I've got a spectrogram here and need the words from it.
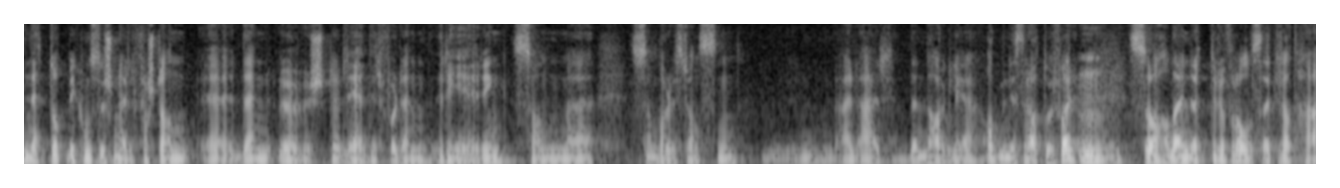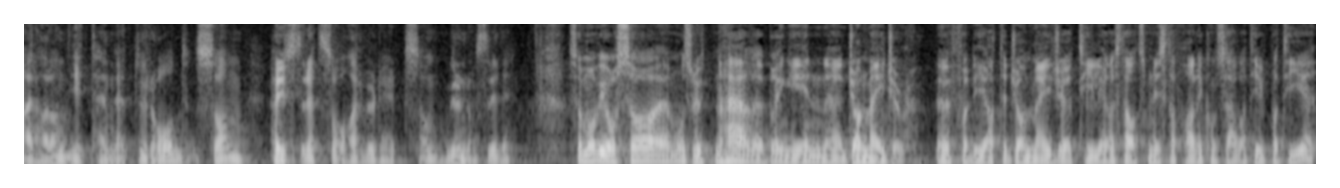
nettopp i konstitusjonell forstand eh, den øverste leder for den regjering som, eh, som Boris Johnson er, er den daglige administrator for. Så han er nødt til å forholde seg til at her har han gitt henne et råd som Høyesterett så har vurdert som grunnlovsstridig. Så må vi også eh, mot slutten her bringe inn John Major. Fordi at John Major, tidligere statsminister fra det konservative partiet,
